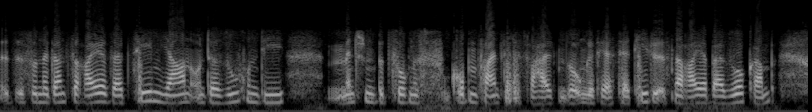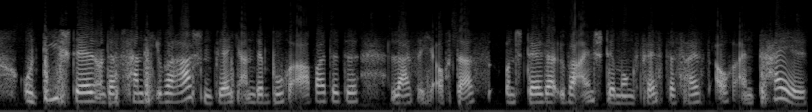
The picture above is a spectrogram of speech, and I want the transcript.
es ist so eine ganze Reihe, seit zehn Jahren untersuchen die menschenbezogenes gruppenfeindliches Verhalten, so ungefähr ist der Titel, ist eine Reihe bei Surkamp. Und die stellen, und das fand ich überraschend, während ich an dem Buch arbeitete, las ich auch das und stelle da Übereinstimmung fest. Das heißt, auch ein Teil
